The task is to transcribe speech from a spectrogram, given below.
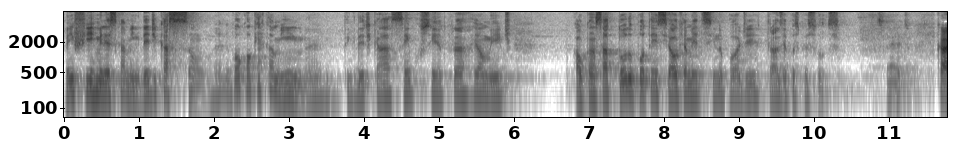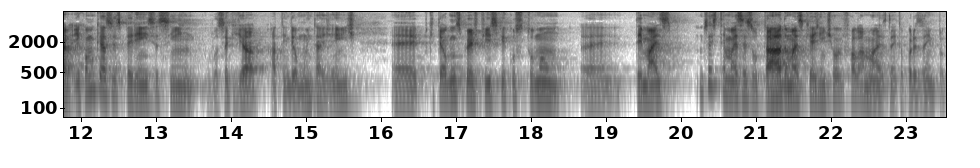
bem firme nesse caminho. Dedicação, é igual qualquer caminho, né? Tem que dedicar 100% para realmente alcançar todo o potencial que a medicina pode trazer para as pessoas. Certo. Cara, e como que é a sua experiência, assim, você que já atendeu muita gente, é, porque tem alguns perfis que costumam é, ter mais, não sei se tem mais resultado, mas que a gente ouve falar mais, né? Então, por exemplo,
